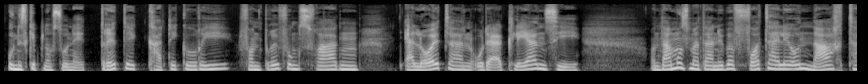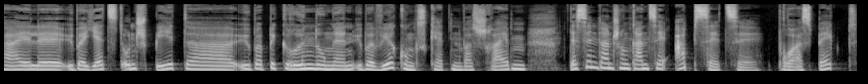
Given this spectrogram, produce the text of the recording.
Und es gibt noch so eine dritte Kategorie von Prüfungsfragen. Erläutern oder erklären Sie. Und da muss man dann über Vorteile und Nachteile, über jetzt und später, über Begründungen, über Wirkungsketten was schreiben. Das sind dann schon ganze Absätze pro Aspekt.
